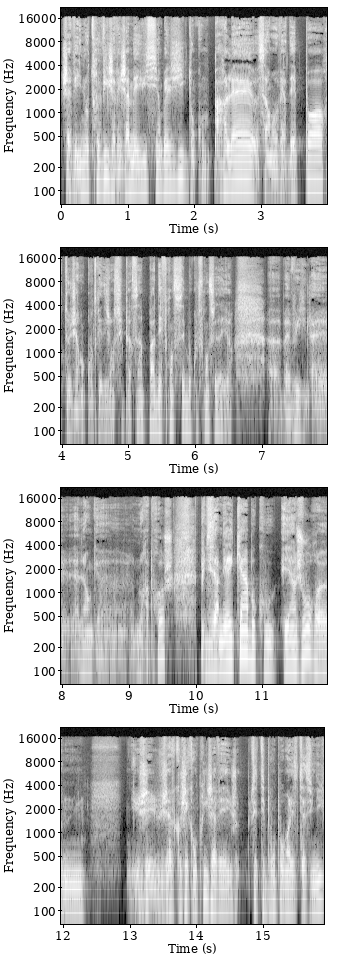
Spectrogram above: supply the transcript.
j'avais une autre vie que j'avais jamais eue ici en Belgique, donc on me parlait, euh, ça m'a ouvert des portes. J'ai rencontré des gens super sympas, des Français, beaucoup de Français d'ailleurs. Euh, bah oui, la, la langue euh, nous rapproche. Puis des Américains beaucoup. Et un jour, euh, j'ai compris que j'avais, c'était bon pour moi les États-Unis.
